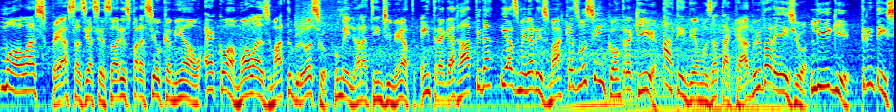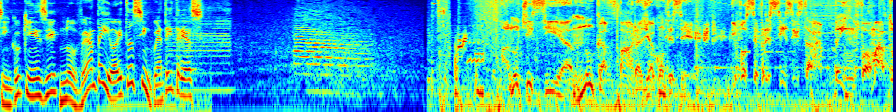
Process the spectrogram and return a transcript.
Molas, peças e acessórios para seu caminhão é com a Molas Mato Grosso. O melhor atendimento, entrega rápida e as melhores marcas você encontra aqui. Atendemos atacado e varejo. Ligue 3515 9853. A notícia nunca para de acontecer e você precisa estar bem informado.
